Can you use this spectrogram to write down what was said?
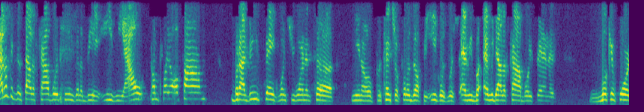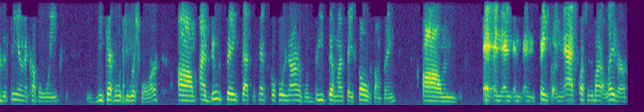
I don't think the Dallas Cowboy team is going to be an easy out come playoff time, but I do think once you run into, you know, potential Philadelphia Eagles, which every every Dallas Cowboy fan is looking forward to seeing in a couple weeks. Be careful what you wish for. Um, I do think that the San Francisco 49ers will beat them once they stole something. Um, and, and, and, and think and ask questions about it later.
